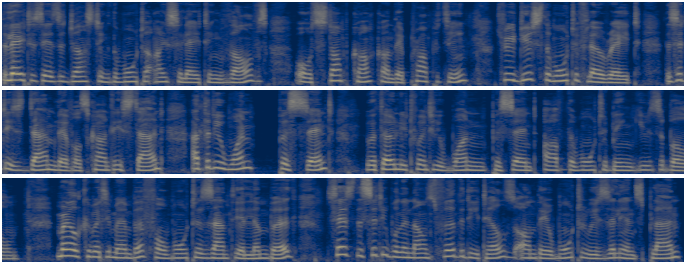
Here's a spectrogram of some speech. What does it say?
The latest is adjusting the water isolating valves or stopcock on their property to reduce the water flow rate. The city's dam levels currently stand at 31 percent with only 21% of the water being usable. Mayoral Committee member for Water Xanthea Limberg says the city will announce further details on their water resilience plan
